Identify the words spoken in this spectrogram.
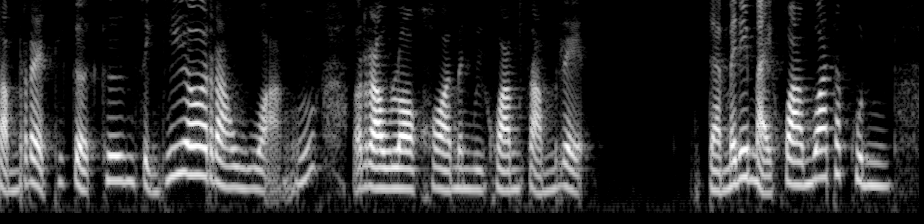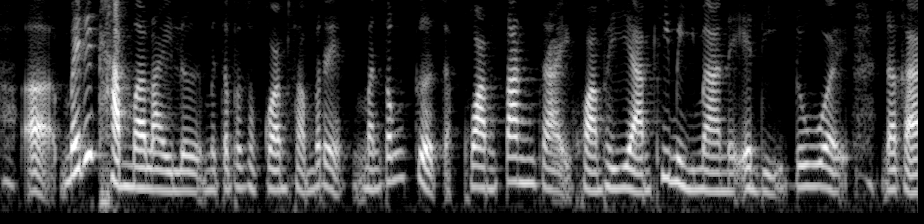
สำเร็จที่เกิดขึ้น สิ่งที่เราหวัง เรารอคอยมันมีความสำเร็จ แต่ไม่ได้หมายความว่าถ้าคุณไม่ได้ทำอะไรเลย มันจะประสบความสำเร็จ มันต้องเกิดจากความตั้งใจ ความพยายามที่มีมาในอดีตด้วยนะคะ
